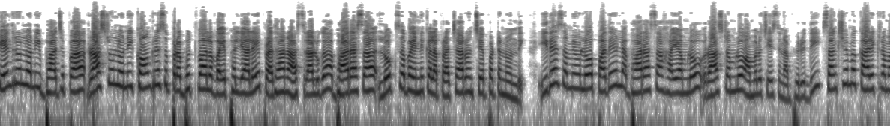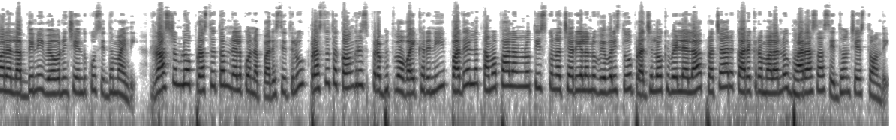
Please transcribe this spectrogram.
కేంద్రంలోని భాజపా రాష్ట్రంలోని కాంగ్రెస్ ప్రభుత్వాల వైఫల్యాలే ప్రధాన అస్త్రాలుగా భారాస లోక్సభ ఎన్నికల ప్రచారం చేపట్టనుంది. ఇదే సమయంలో పదేళ్ళ భారాస హయాంలో రాష్ట్రంలో అమలు చేసిన అభివృద్ధి సంక్షేమ కార్యక్రమాల లబ్ధిని వివరించేందుకు సిద్ధమైంది. రాష్ట్రంలో ప్రస్తుతం నెలకొన్న పరిస్థితులు ప్రస్తుత కాంగ్రెస్ ప్రభుత్వ వైఖరిని పదేళ్ళ తమ పాలనలో తీసుకున్న చర్యలను వివరిస్తూ ప్రజలోకి వెళ్ళేలా ప్రచార కార్యక్రమాలను భారాస సిద్ధం చేస్తోంది.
